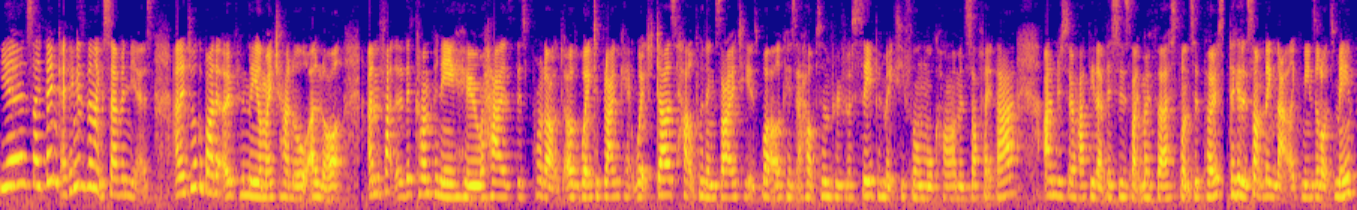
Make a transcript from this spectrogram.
Years I think. I think it's been like seven years. And I talk about it openly on my channel a lot. And the fact that this company who has this product of weighted blanket which does help with anxiety as well because it helps improve your sleep and makes you feel more calm and stuff like that I'm just so happy that this is like my first sponsored post because it's something that like means a lot to me.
